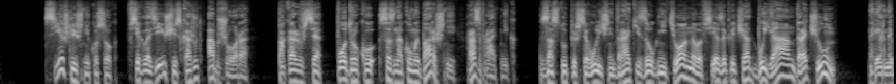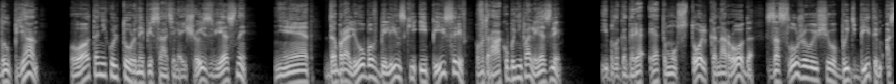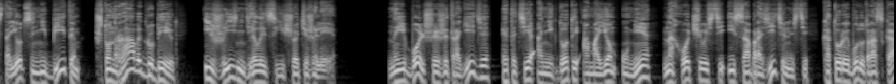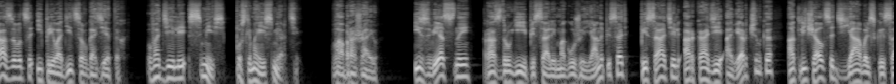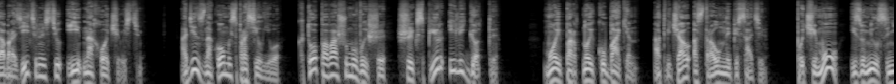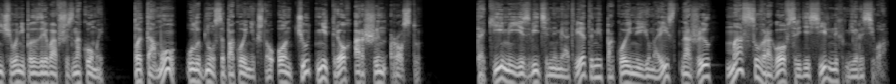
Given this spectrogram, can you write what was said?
Съешь лишний кусок, все глазеющие скажут «обжора». Покажешься под руку со знакомой барышней – развратник. Заступишься в уличной драке за угнетенного, все закричат «буян, драчун». Наверное, был пьян вот они, культурные писатели, а еще известны. Нет, Добролюбов, Белинский и Писарев в драку бы не полезли. И благодаря этому столько народа, заслуживающего быть битым, остается небитым, что нравы грубеют, и жизнь делается еще тяжелее. Наибольшая же трагедия — это те анекдоты о моем уме, находчивости и сообразительности, которые будут рассказываться и приводиться в газетах, в отделе «Смесь» после моей смерти. Воображаю. Известный, раз другие писали, могу же я написать, писатель Аркадий Аверченко отличался дьявольской сообразительностью и находчивостью. Один знакомый спросил его, «Кто, по-вашему, выше, Шекспир или Гетте?» «Мой портной Кубакин», — отвечал остроумный писатель. «Почему?» — изумился ничего не подозревавший знакомый. Потому, улыбнулся покойник, что он чуть не трех аршин росту. Такими язвительными ответами покойный юморист нажил массу врагов среди сильных мира сего.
